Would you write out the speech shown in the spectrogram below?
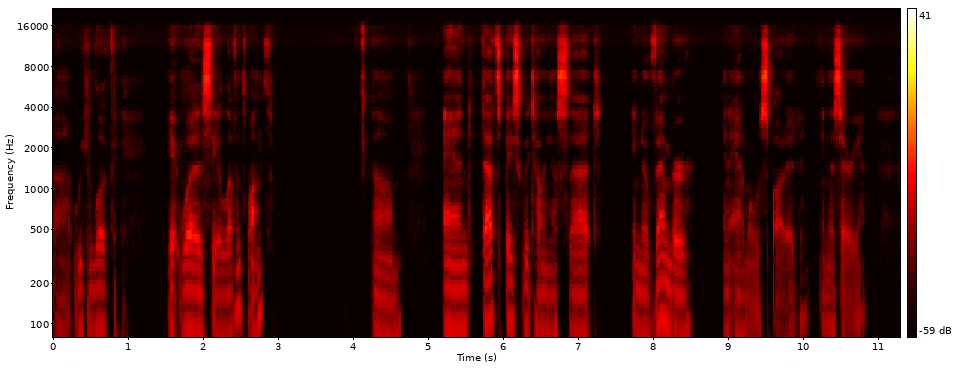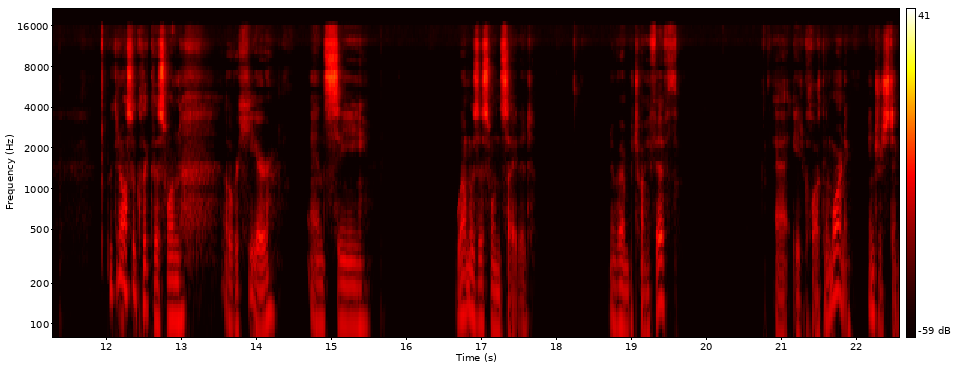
Uh, we can look, it was the 11th month, um, and that's basically telling us that in November, an animal was spotted in this area. We can also click this one over here and see when was this one sighted? November 25th at 8 o'clock in the morning. Interesting.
